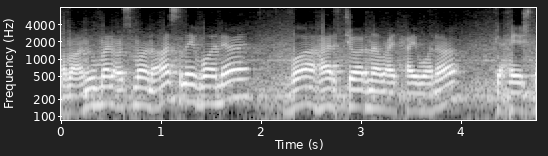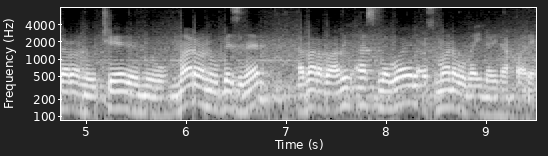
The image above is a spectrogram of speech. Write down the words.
طبعا مي أمال عثمان أصل ليفانا وهر چار نوعية حيوانا كحيشترن وچيرن ومرن وبزنن هذا رب العالمين أصل وائل عثمان أبو بينا ينخاره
